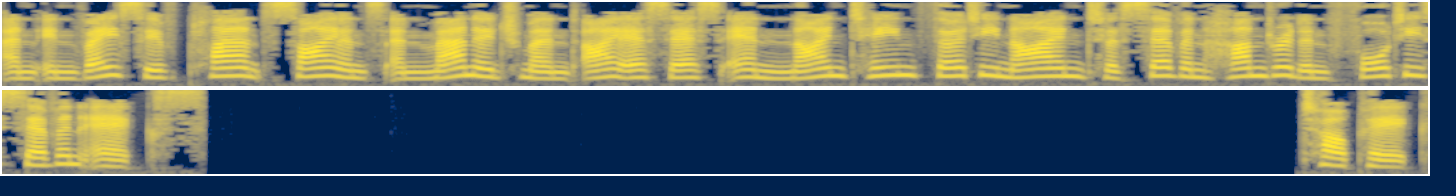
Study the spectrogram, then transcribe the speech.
and Invasive Plant Science and Management ISSN 1939 to 747X. Topic.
